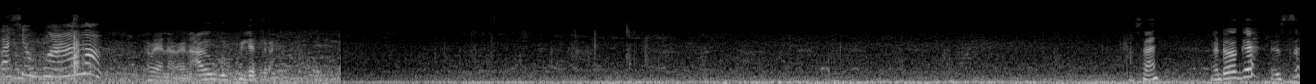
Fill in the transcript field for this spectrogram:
പക്ഷെ വേണം വേണം അത് ഉപ്പില്ലത്ര സാൻ ഇങ്ങോട്ട് നോക്ക് ഇസ്.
